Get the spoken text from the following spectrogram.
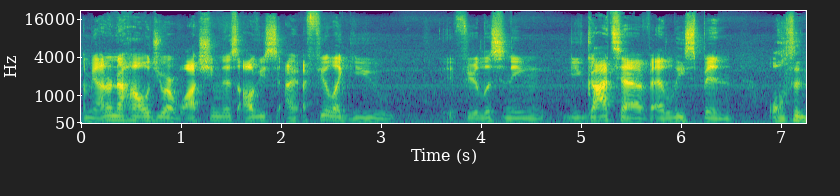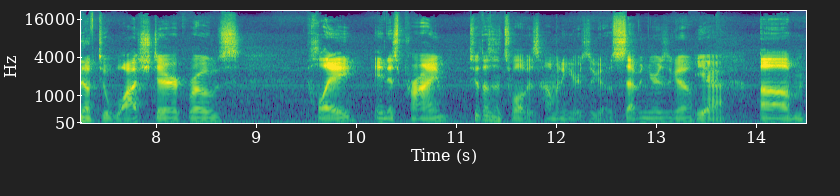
I mean, I don't know how old you are watching this. Obviously, I, I feel like you, if you're listening, you got to have at least been old enough to watch Derrick Rose play in his prime. 2012 is how many years ago? Seven years ago. Yeah. Um,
